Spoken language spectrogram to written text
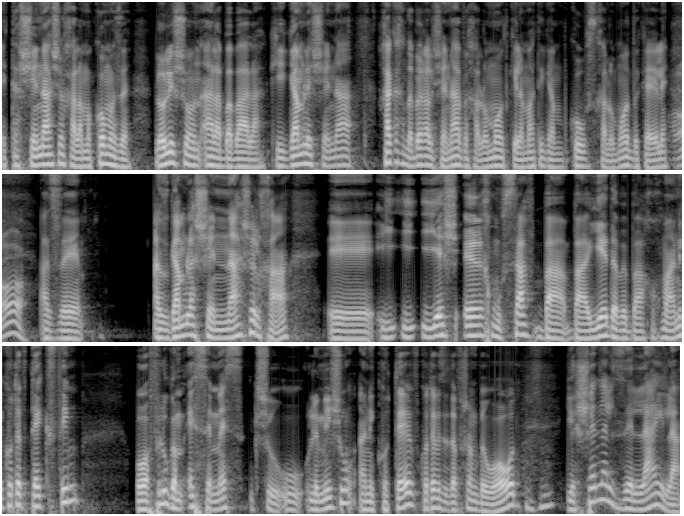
את השינה שלך למקום הזה, לא לישון אללה בבאללה, כי גם לשינה, אחר כך נדבר על שינה וחלומות, כי למדתי גם קורס חלומות וכאלה, או, אז uh, אז גם לשינה שלך אה, יש ערך מוסף ב, בידע ובחוכמה. אני כותב טקסטים, או אפילו גם אס.אם.אס כשהוא למישהו, אני כותב, כותב את זה דבר ראשון בוורד, ישן על זה לילה,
